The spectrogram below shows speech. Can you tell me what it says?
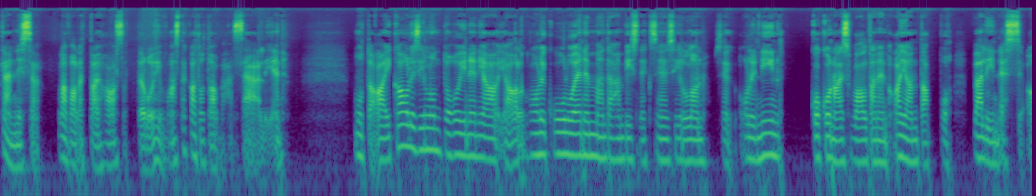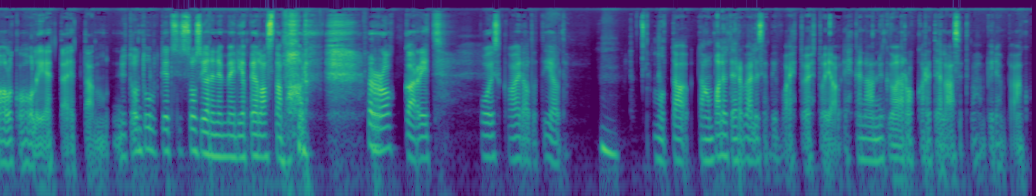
kännissä lavalle tai haastatteluihin, vaan sitä katsotaan vähän säälien. Mutta aika oli silloin toinen ja, ja alkoholi kuului enemmän tähän bisnekseen silloin. Se oli niin kokonaisvaltainen ajantappo väline se alkoholi, että, että nyt on tullut tietysti sosiaalinen media pelastamaan rokkarit pois kaidalta tieltä. Mm. Mutta tämä on paljon terveellisempi vaihtoehto ja ehkä nämä nykyään rokkarit elää sitten vähän pidempään, kun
